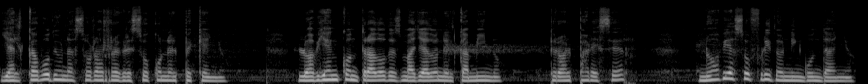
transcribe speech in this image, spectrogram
y al cabo de unas horas regresó con el pequeño. Lo había encontrado desmayado en el camino, pero al parecer no había sufrido ningún daño.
